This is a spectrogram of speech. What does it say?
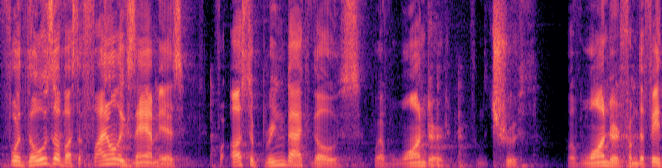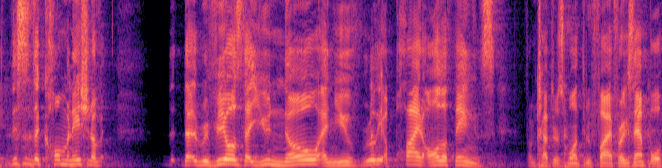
for those of us, the final exam is for us to bring back those who have wandered from the truth who have wandered from the faith. This is the culmination of that reveals that you know and you've really applied all the things from chapters 1 through 5. For example,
